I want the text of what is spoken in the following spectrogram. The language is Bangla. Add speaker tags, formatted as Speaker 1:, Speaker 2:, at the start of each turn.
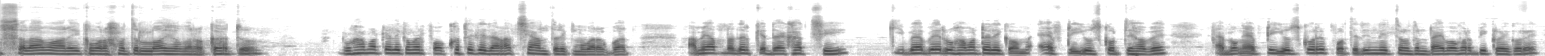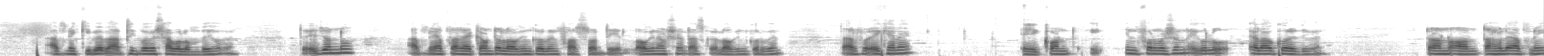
Speaker 1: আসসালামু আলাইকুম রহমতুল্লাহ বারকাত। রুহামা টেলিকমের পক্ষ থেকে জানাচ্ছি আন্তরিক মোবারকবাদ। আমি আপনাদেরকে দেখাচ্ছি কীভাবে রুহামা টেলিকম অ্যাপটি ইউজ করতে হবে এবং অ্যাপটি ইউজ করে প্রতিদিন নিত্য নতুন ড্রাইভ অফার বিক্রয় করে আপনি কীভাবে আর্থিকভাবে স্বাবলম্বী হবেন। তো এই জন্য আপনি আপনার অ্যাকাউন্টে লগ ইন করবেন পাসওয়ার্ড দিয়ে লগ ইন অপশানে টাচ করে লগ ইন করবেন। তারপর এখানে এই কন ইনফরমেশন এগুলো অ্যালাউ করে দিবেন। টার্ন অন তাহলে আপনি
